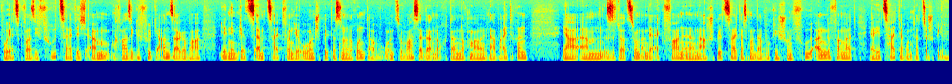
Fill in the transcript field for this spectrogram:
wo jetzt quasi frühzeitig ähm, quasi gefühlt die Ansage war, ihr nehmt jetzt ähm, Zeit von der Uhr und spielt das nur runter. Und so war es ja dann noch, dann noch mal mit einer weiteren ja, ähm, Situation an der Eckfahne in der Nachspielzeit, dass man da wirklich schon früh angefangen hat, ja, die Zeit herunterzuspielen.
